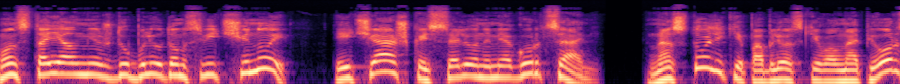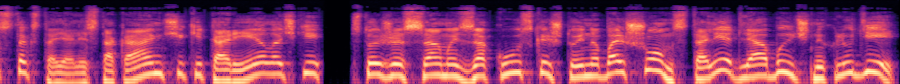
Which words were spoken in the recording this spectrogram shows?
Он стоял между блюдом с ветчиной и чашкой с солеными огурцами. На столике поблескивал наперсток, стояли стаканчики, тарелочки с той же самой закуской, что и на большом столе для обычных людей,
